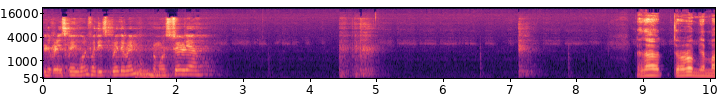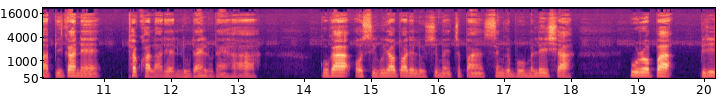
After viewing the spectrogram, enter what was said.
Deliverance going on for these brethren from Australia. ဒါကြောင့်ကျွန်တော်တို့မြန်မာပြည်ကနေ ထွက်ခွာလာတဲ့လူတိုင်းလူတိုင်းဟာကိုကအော်စီကိုရောက်သွားတဲ့လူရှိမယ်ဂျပန်စင်ကာပူမလေးရှားဥရောပဗြိတိ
